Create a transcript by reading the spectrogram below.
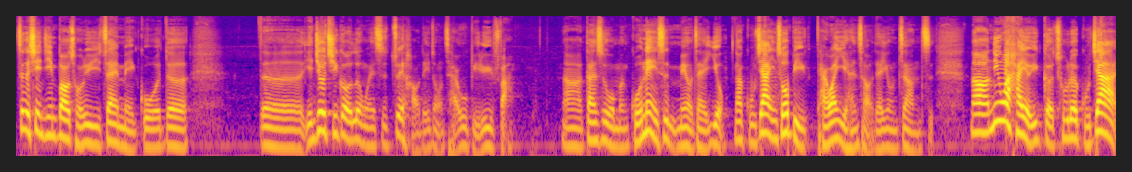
这个现金报酬率在美国的的研究机构认为是最好的一种财务比率法。那但是我们国内是没有在用。那股价营收比，台湾也很少在用这样子。那另外还有一个，除了股价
